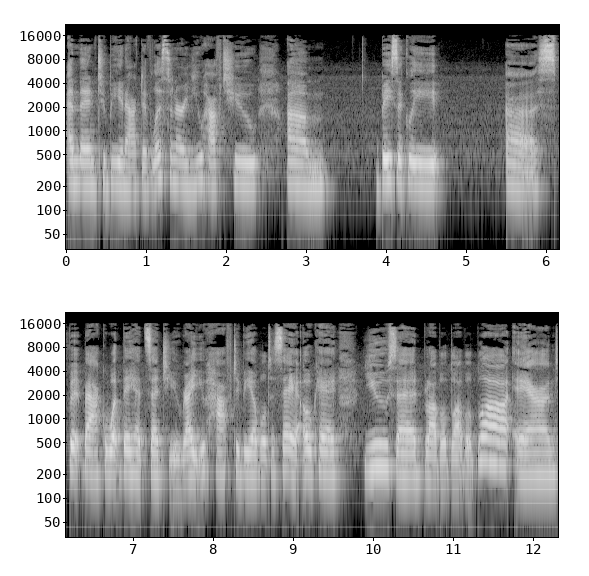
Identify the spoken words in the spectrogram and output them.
And then to be an active listener, you have to um, basically uh, spit back what they had said to you, right? You have to be able to say, okay, you said blah, blah, blah, blah, blah. And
